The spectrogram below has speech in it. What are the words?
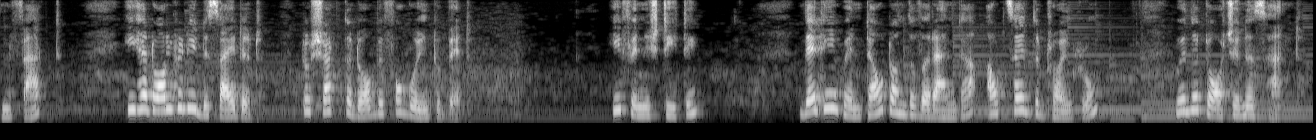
In fact, he had already decided to shut the door before going to bed. He finished eating. Then he went out on the veranda outside the drawing room with a torch in his hand.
